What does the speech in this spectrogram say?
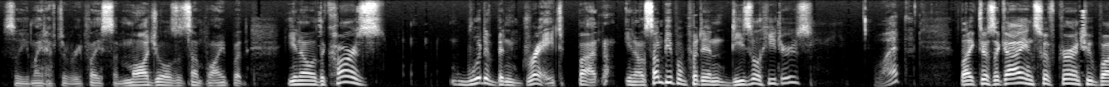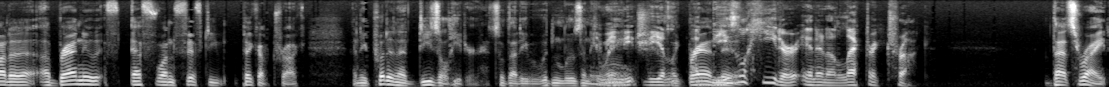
so you might have to replace some modules at some point. But you know, the cars would have been great. But you know, some people put in diesel heaters. What? Like there's a guy in Swift Current who bought a, a brand new F one fifty pickup truck, and he put in a diesel heater so that he wouldn't lose any You mean the, range. the like a brand diesel new. heater in an electric truck? That's right.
